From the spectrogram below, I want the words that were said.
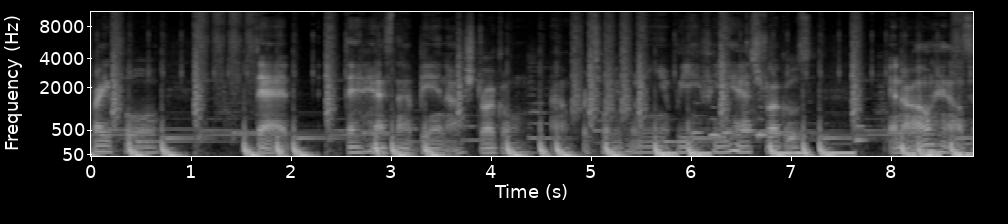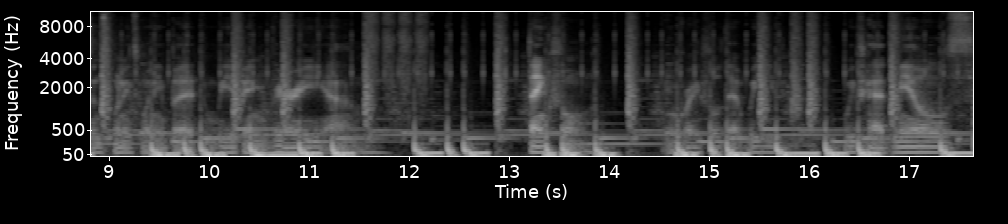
grateful that that has not been our struggle um, for 2020. We we had struggles in our own house in 2020, but we have been very um, thankful and grateful that we we've had meals.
